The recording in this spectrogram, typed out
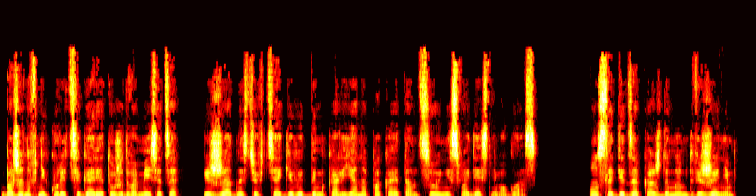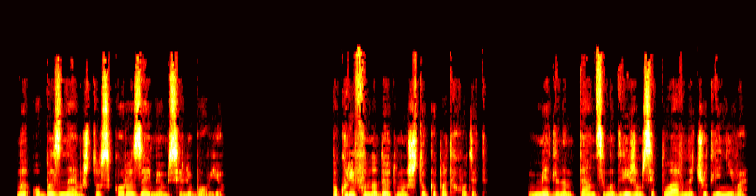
Баженов не курит сигареты уже два месяца и с жадностью втягивает дым кальяна, пока я танцую, не сводя с него глаз. Он следит за каждым моим движением, мы оба знаем, что скоро займемся любовью. Покурив, он отдает мундштук и подходит. В медленном танце мы движемся плавно, чуть лениво.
